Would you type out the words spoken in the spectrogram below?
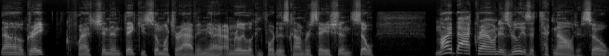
No, great question. And thank you so much for having me. I, I'm really looking forward to this conversation. So, my background is really as a technologist. So,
